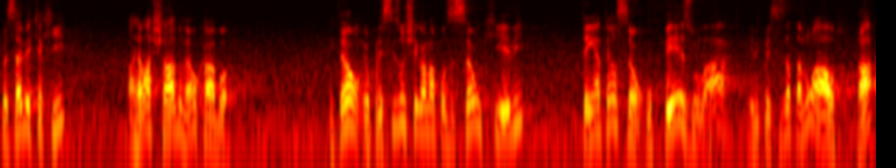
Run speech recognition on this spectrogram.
Percebe que aqui está relaxado, né, o cabo, ó. Então, eu preciso chegar numa posição que ele tenha tensão. O peso lá, ele precisa estar tá no alto, tá?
